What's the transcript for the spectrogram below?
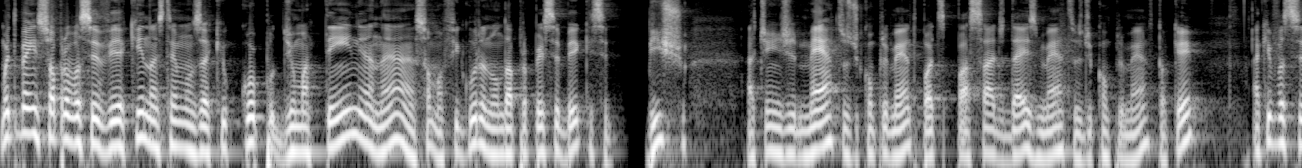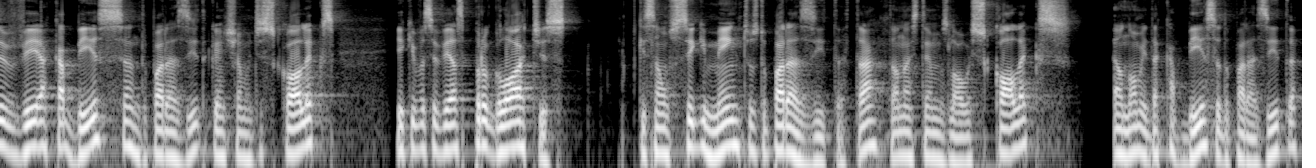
Muito bem, só para você ver aqui, nós temos aqui o corpo de uma tênia, né? Só uma figura, não dá para perceber que esse bicho atinge metros de comprimento, pode passar de 10 metros de comprimento, tá ok? Aqui você vê a cabeça do parasita, que a gente chama de scolex, e aqui você vê as proglotes, que são os segmentos do parasita, tá? Então nós temos lá o scolex, é o nome da cabeça do parasita.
